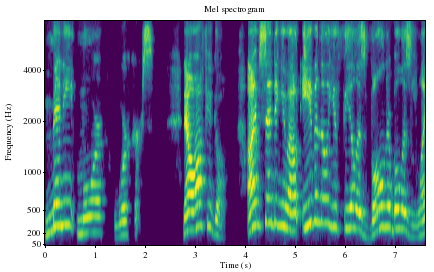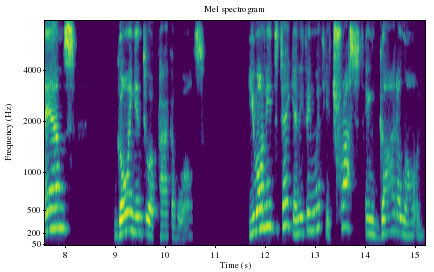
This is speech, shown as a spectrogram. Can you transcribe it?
many more workers. Now off you go. I'm sending you out, even though you feel as vulnerable as lambs going into a pack of wolves. You won't need to take anything with you. Trust in God alone.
